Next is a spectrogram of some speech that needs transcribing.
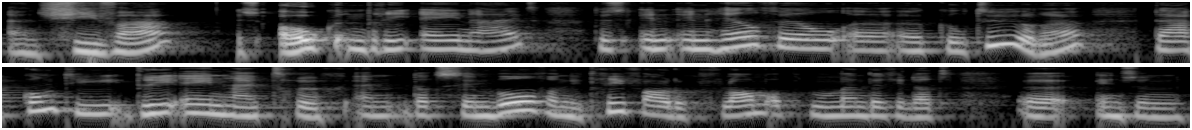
en Shiva. Is ook een drie-eenheid. Dus in, in heel veel culturen, daar komt die drie-eenheid terug. En dat symbool van die drievoudige vlam, op het moment dat je dat in zijn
